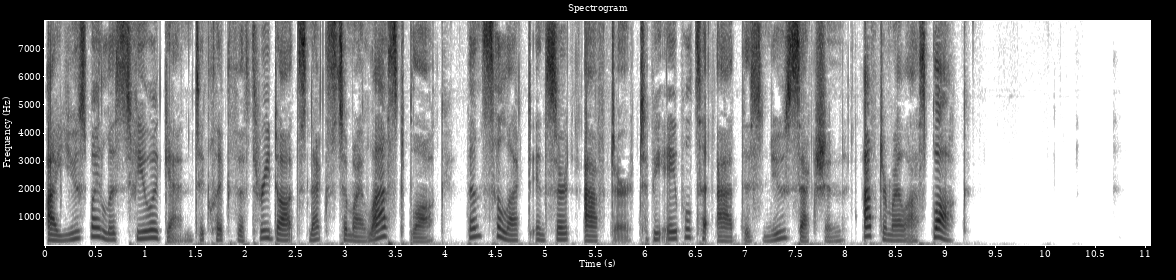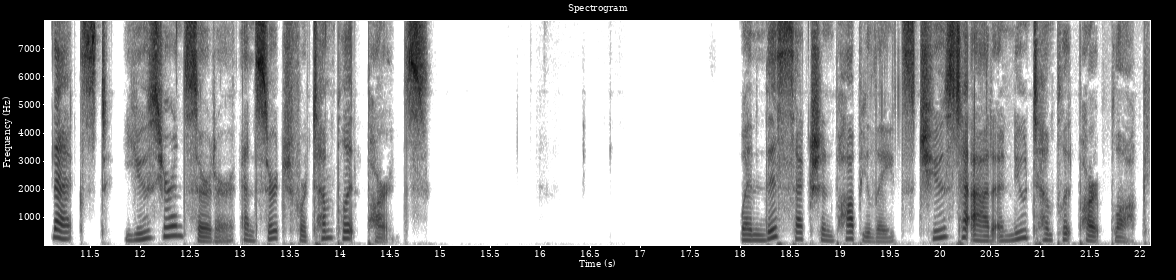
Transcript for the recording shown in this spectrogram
I use my list view again to click the three dots next to my last block, then select Insert After to be able to add this new section after my last block. Next, use your inserter and search for template parts. When this section populates, choose to add a new template part block,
